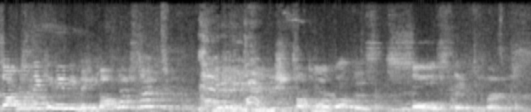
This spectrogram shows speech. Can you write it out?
So I was thinking maybe mini golf next time? Maybe we should talk more about this souls thing first.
